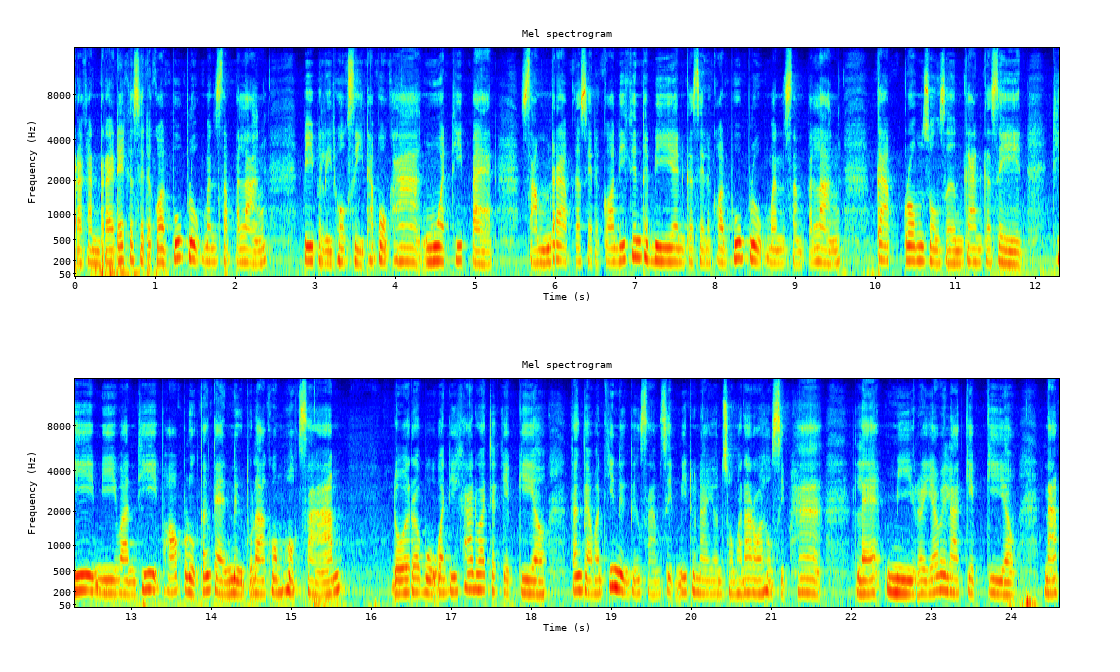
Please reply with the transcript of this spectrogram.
ประกันรายได้เกษตรกรผู้ปลูกมันสำปะหลัง ปีผลิต 64ทับ65 งวดที่ 8 สำหรับเกษตรกรที่ขึ้นทะเบียน เกษตรกรผู้ปลูกมันสำปะหลัง กับกรมส่งเสริมการเกษตร ที่มีวันที่เพาะปลูกตั้งแต่ 1 ตุลาคม 63 โดยระบุวันที่คาดว่าจะเก็บเกี่ยว ตั้งแต่วันที่ 1-30 มิถุนายน 2565 และมีระยะเวลาเก็บเกี่ยว นับ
